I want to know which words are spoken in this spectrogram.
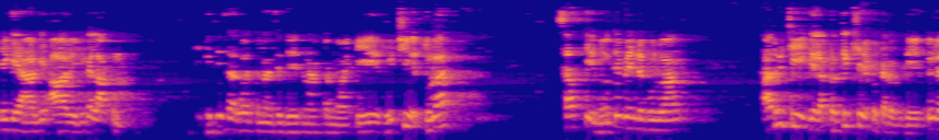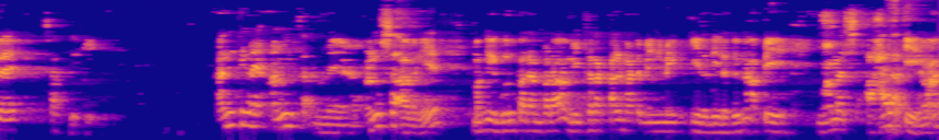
ඒක යාගේ ආවේනික ලකුණ. ඉති සර්වඥාන්සේ දේශනා කරනවා ඒ රුචිය තුල සත්‍ය නොතිබෙන්න පුළුවන් අරුචි කියලා ප්‍රතික්ෂේප කරන දේ තුල සත්‍ය තියෙනවා. අනිත් එක අනුසාරණය අනුසාරණය මගේ ගුරු පරම්පරාව මෙච්චර කල් මට මෙන්න මේක කියලා දීලා දුන්නා. අපේ මම අහලා තියෙනවා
